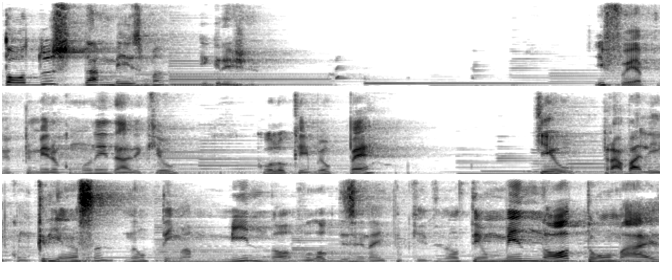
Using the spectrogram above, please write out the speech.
Todos da mesma igreja. E foi a primeira comunidade que eu coloquei meu pé que eu trabalhei com criança, não tenho a menor, vou logo dizendo aí porque não tenho menor dom mais,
